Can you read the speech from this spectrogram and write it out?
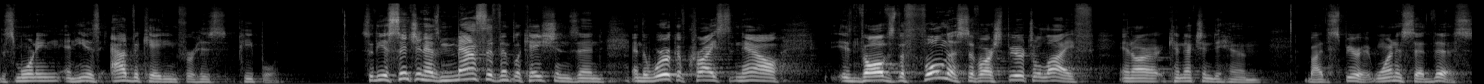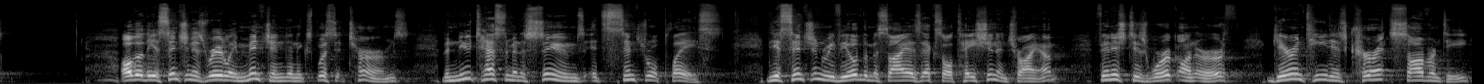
this morning, and he is advocating for his people. So the ascension has massive implications, and, and the work of Christ now involves the fullness of our spiritual life and our connection to him by the Spirit. One has said this Although the ascension is rarely mentioned in explicit terms, the New Testament assumes its central place. The ascension revealed the Messiah's exaltation and triumph, finished his work on earth, guaranteed his current sovereignty,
